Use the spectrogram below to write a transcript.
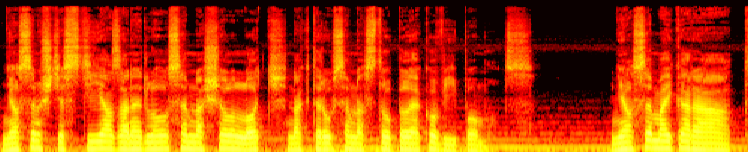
Měl jsem štěstí a zanedlouho jsem našel loď, na kterou jsem nastoupil jako výpomoc. Měl jsem Majka rád,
